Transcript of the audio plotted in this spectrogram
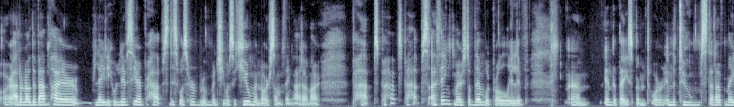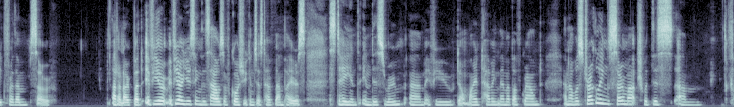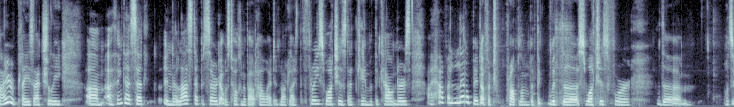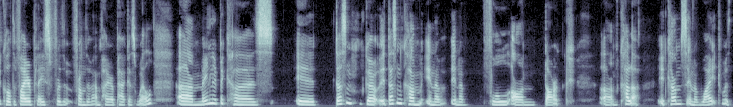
or I don't know, the vampire lady who lives here. Perhaps this was her room when she was a human or something. I don't know. Perhaps, perhaps, perhaps. I think most of them would probably live um, in the basement or in the tombs that I've made for them. So I don't know, but if you if you're using this house, of course you can just have vampires stay in in this room um, if you don't mind having them above ground. And I was struggling so much with this um, fireplace. Actually, um, I think I said in the last episode, I was talking about how I did not like the three swatches that came with the counters. I have a little bit of a problem with the with the swatches for the what's it called the fireplace for the from the vampire pack as well, um, mainly because it doesn't go it doesn't come in a in a full on dark um, color. It comes in a white with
